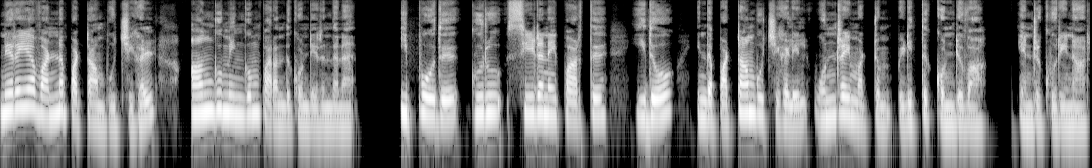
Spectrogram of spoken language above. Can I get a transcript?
நிறைய வண்ண பட்டாம்பூச்சிகள் அங்குமிங்கும் பறந்து கொண்டிருந்தன. இப்போது குரு சீடனை பார்த்து இதோ இந்த பட்டாம்பூச்சிகளில் ஒன்றை மட்டும் பிடித்துக் கொண்டு வா என்று கூறினார்.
